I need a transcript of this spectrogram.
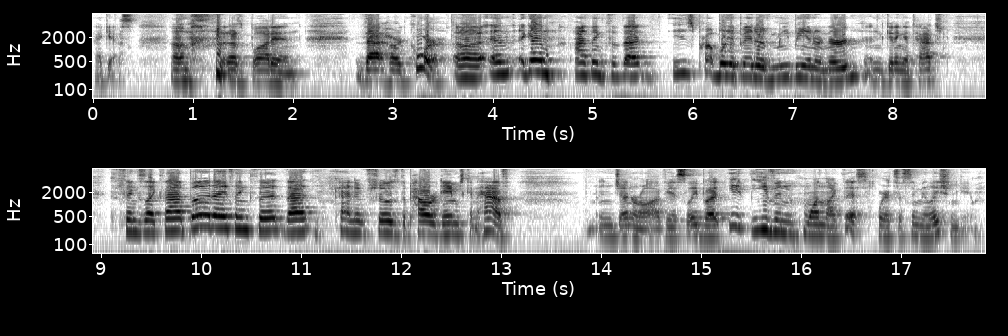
I guess um, that I was bought in that hardcore. Uh, and again, I think that that is probably a bit of me being a nerd and getting attached to things like that. But I think that that kind of shows the power games can have in general, obviously. But even one like this, where it's a simulation game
